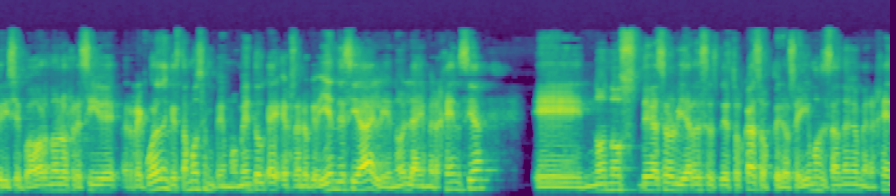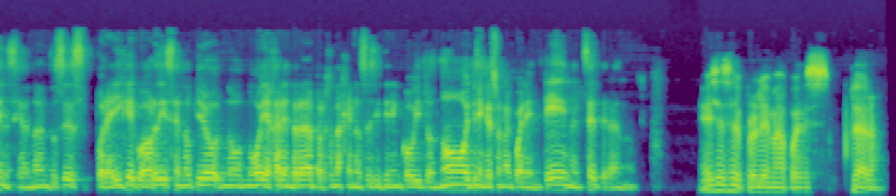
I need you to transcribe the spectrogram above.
pero si Ecuador no los recibe, recuerden que estamos en, en momento, eh, o sea, lo que bien decía Ale, ¿no? La emergencia eh, no nos debe hacer olvidar de, estos casos, pero seguimos estando en emergencia, ¿no? Entonces, por ahí que Ecuador dice, no quiero, no, no voy a dejar entrar a personas que no sé si tienen COVID o no, tienen que hacer una cuarentena, etcétera, ¿no? Ese es el problema, pues, claro.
